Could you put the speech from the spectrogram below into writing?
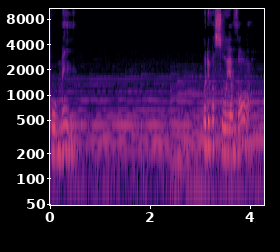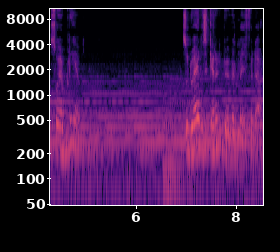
på mig. Och det var så jag var, så jag blev. Så då älskade du väl mig för det?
